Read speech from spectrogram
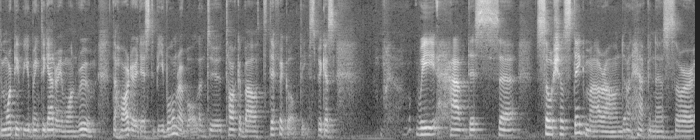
the more people you bring together in one room, the harder it is to be vulnerable and to talk about difficulties because we have this uh, social stigma around unhappiness or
